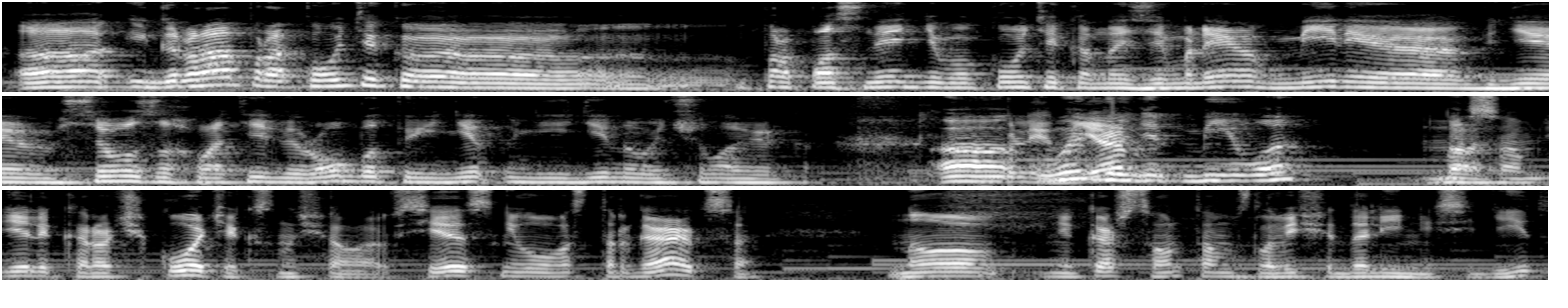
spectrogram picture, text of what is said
Вот. Э, игра про котика, э, про последнего котика на Земле в мире, где все захватили роботы и нет ни единого человека. Э, Блин, выглядит я... мило. На да. самом деле, короче, котик сначала. Все с него восторгаются. Но мне кажется, он там в зловещей долине сидит,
